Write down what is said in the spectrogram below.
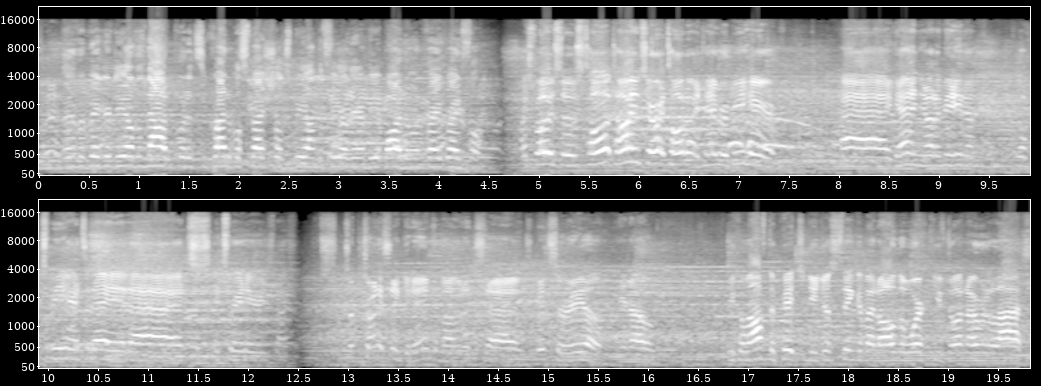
a bit of a bigger deal than that, but it's incredible special to be on the field here and be a part of it. I'm very grateful. I suppose there was times where I thought I'd never be here. Uh, again, you know what I mean? Love to be here today. And, uh, it's, it's really, really trying to sink it in at the moment. It's, uh, it's a bit surreal, you know you come off the pitch and you just think about all the work you've done over the last,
